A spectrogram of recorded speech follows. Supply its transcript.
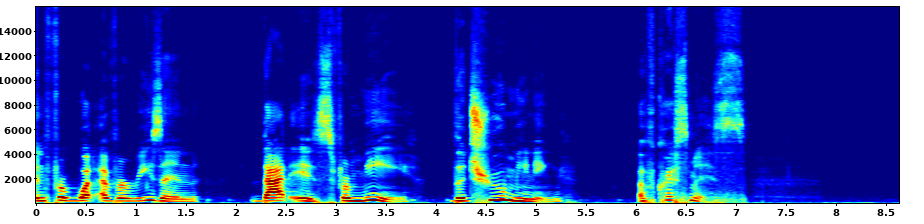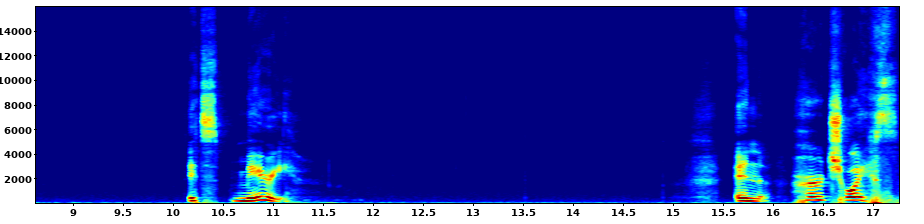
And for whatever reason, that is for me the true meaning of Christmas. It's Mary. And her choice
